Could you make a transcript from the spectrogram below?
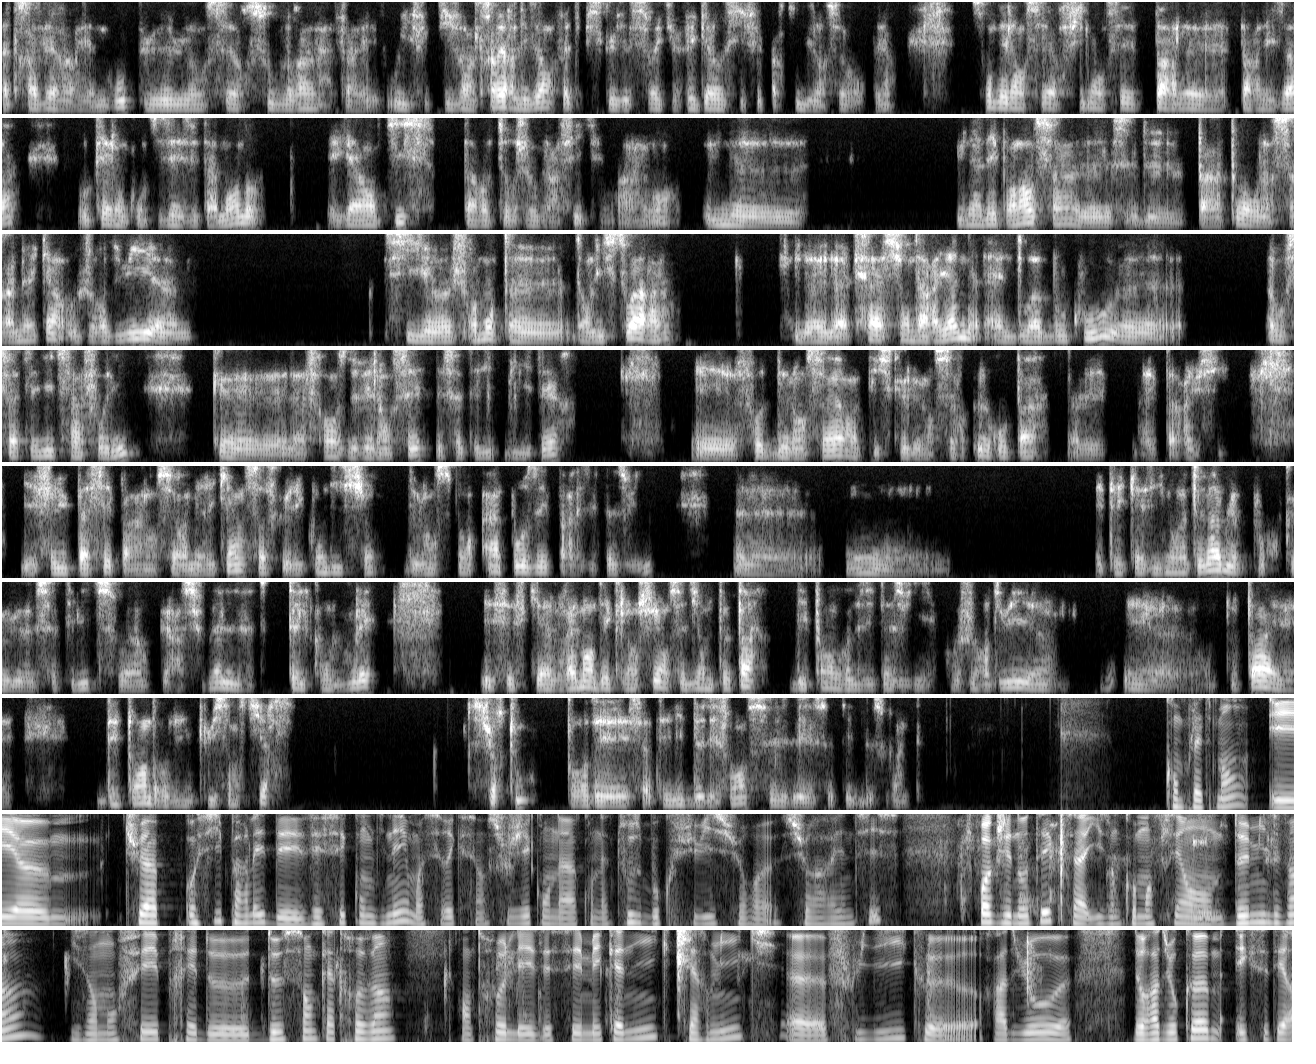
à travers Ariane Group, le lanceur souverain, enfin oui, effectivement, à travers l'ESA en fait, puisque c'est que Vega aussi fait partie des lanceurs européens, sont des lanceurs financés par, le, par l'ESA, auxquels on compte les États membres, et garantissent par retour géographique vraiment une, une indépendance hein, de, par rapport aux lanceurs américains. Aujourd'hui, euh, si euh, je remonte euh, dans l'histoire, hein, la création d'Ariane, elle doit beaucoup au satellite Symphonie que la France devait lancer, les satellites militaires. Et faute de lanceur, puisque le lanceur Europa n'avait pas réussi, il a fallu passer par un lanceur américain, sauf que les conditions de lancement imposées par les États-Unis euh, ont été quasiment intenables pour que le satellite soit opérationnel tel qu'on le voulait. Et c'est ce qui a vraiment déclenché. On s'est dit on ne peut pas dépendre des États-Unis. Aujourd'hui, euh, euh, on ne peut pas dépendre d'une puissance tierce, surtout pour des satellites de défense et des satellites de souveraineté. Complètement. Et euh, tu as aussi parlé des essais combinés. Moi, c'est vrai que c'est un sujet qu'on a, qu'on a tous beaucoup suivi sur, euh, sur Ariane 6. Je crois que j'ai noté que ça, ils ont commencé en 2020. Ils en ont fait près de 280 entre les essais mécaniques, thermiques, euh, fluidiques, radio, de radiocom, etc.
